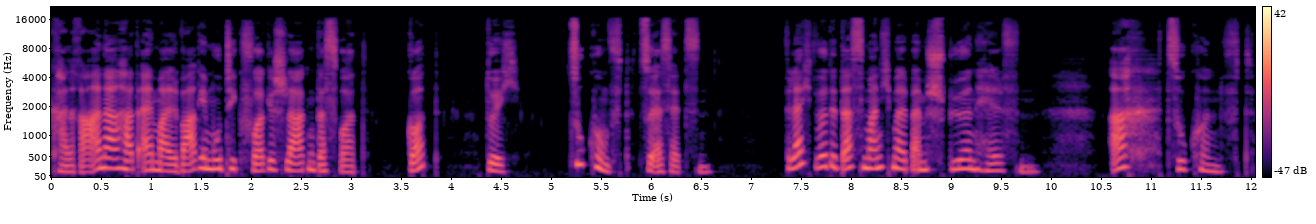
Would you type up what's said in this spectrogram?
Karl Rahner hat einmal wagemutig vorgeschlagen, das Wort Gott durch Zukunft zu ersetzen – Vielleicht würde das manchmal beim Spüren helfen. Ach, Zukunft.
